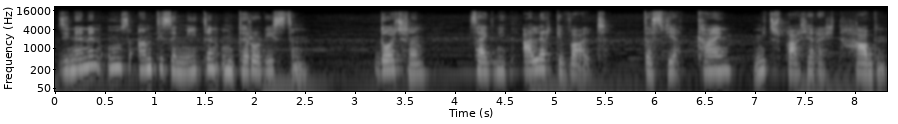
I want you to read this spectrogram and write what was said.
Sie nennen uns Antisemiten und Terroristen. Deutschland zeigt mit aller Gewalt, dass wir kein Mitspracherecht haben.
